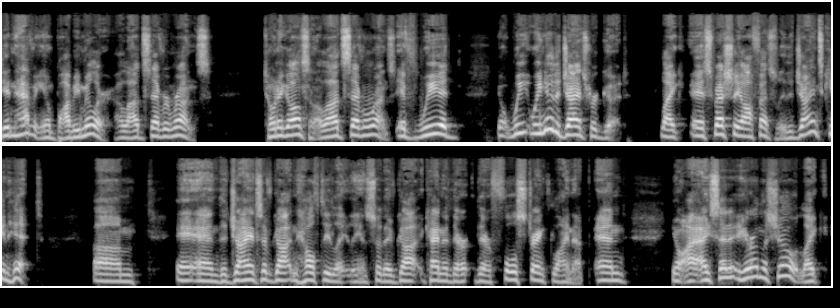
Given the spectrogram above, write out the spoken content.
didn't have it. You know, Bobby Miller allowed seven runs. Tony Gonsolin allowed seven runs. If we had, you know, we we knew the Giants were good, like especially offensively. The Giants can hit. Um, and the Giants have gotten healthy lately, and so they've got kind of their their full strength lineup. And you know, I, I said it here on the show, like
